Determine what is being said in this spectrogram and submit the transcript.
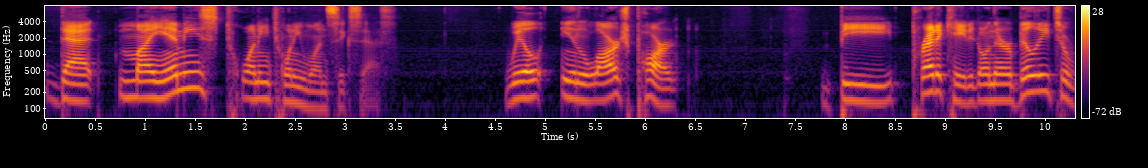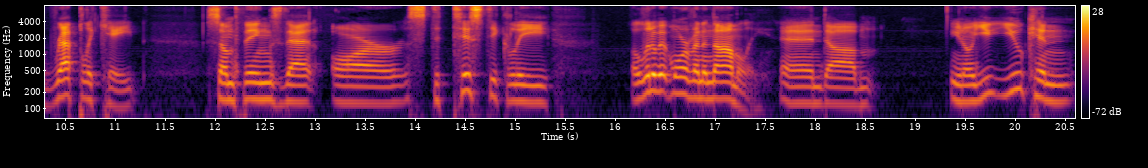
that Miami's 2021 success will, in large part, be predicated on their ability to replicate some things that are statistically a little bit more of an anomaly. And um, you know, you you can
